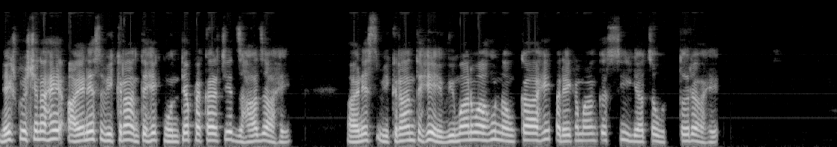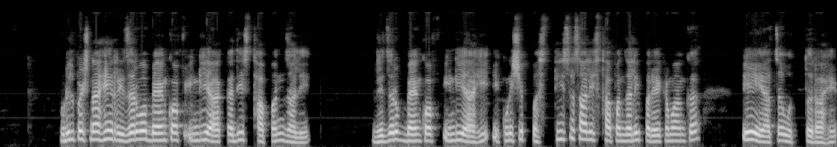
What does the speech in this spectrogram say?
नेक्स्ट क्वेश्चन आहे आय एन एस विक्रांत हे कोणत्या प्रकारचे जहाज आहे? आय एन एस विक्रांत हे विमानवाहू नौका आहे पर्याय क्रमांक सी याचं उत्तर आहे. पुढील प्रश्न आहे रिझर्व्ह बँक ऑफ इंडिया कधी स्थापन झाली? रिझर्व्ह बँक ऑफ इंडिया ही एकोणीसशे पस्तीस साली स्थापन झाली पर्याय क्रमांक ए याचं उत्तर आहे.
